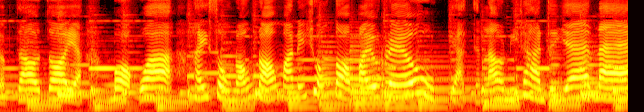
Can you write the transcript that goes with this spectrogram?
กับเจ้าจ้อยอะบอกว่าให้ส่งน้องๆมาในช่วงต่อไปเร็ว อยากจะเล่านิทานจะแย่แล้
